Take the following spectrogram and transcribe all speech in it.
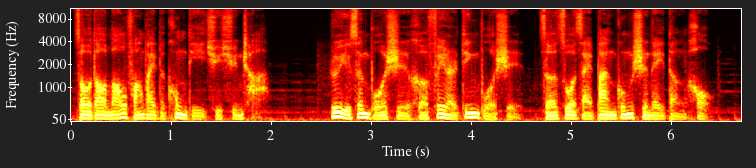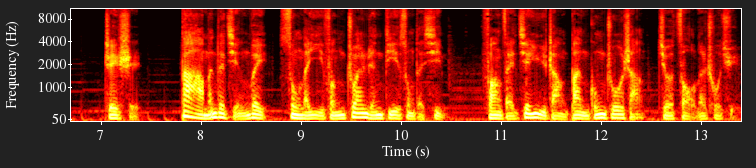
走到牢房外的空地去巡查。瑞森博士和菲尔丁博士则坐在办公室内等候。这时，大门的警卫送来一封专人递送的信，放在监狱长办公桌上，就走了出去。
